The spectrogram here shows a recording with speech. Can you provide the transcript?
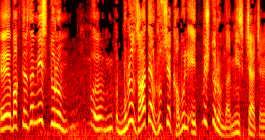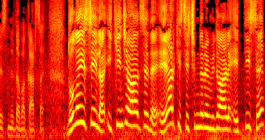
E, baktığınızda Minsk durum e, bunu zaten Rusya kabul etmiş durumda Minsk çerçevesinde de bakarsak. Dolayısıyla ikinci hadisede eğer ki seçimlere müdahale ettiyse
